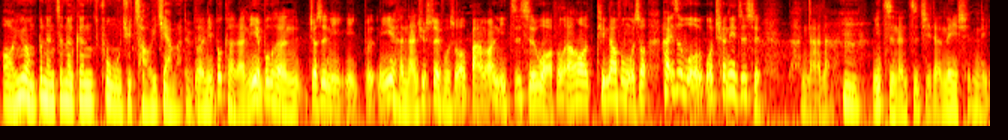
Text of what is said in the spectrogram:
哦，因为我们不能真的跟父母去吵一架嘛，对不对？对你不可能，你也不可能，就是你你不你也很难去说服说哦爸妈你支持我，然后听到父母说孩子我我全力支持，很难呐、嗯。你只能自己的内心里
